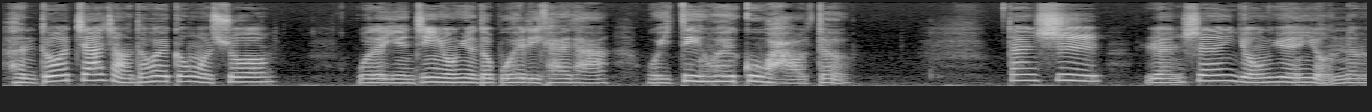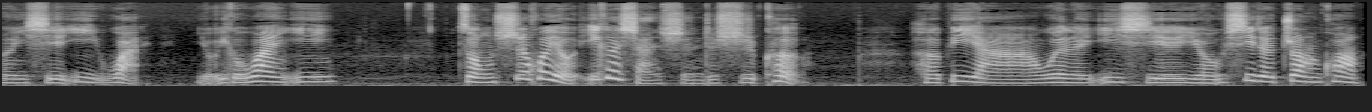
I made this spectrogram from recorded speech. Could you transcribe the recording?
很多家长都会跟我说，我的眼睛永远都不会离开他，我一定会顾好的。但是人生永远有那么一些意外，有一个万一，总是会有一个闪神的时刻。何必呀、为了一些游戏的状况，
